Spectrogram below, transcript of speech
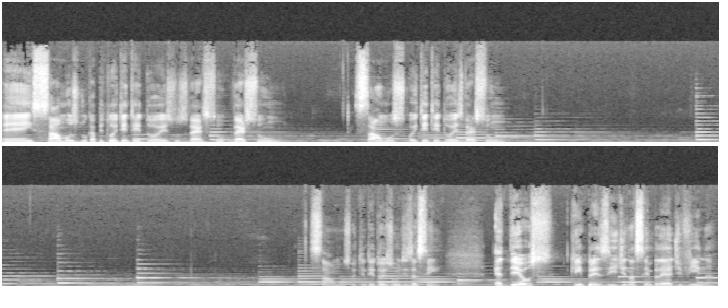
em Salmos no capítulo 82, nos verso, verso 1. Salmos 82, verso 1. Salmos 82, 1 diz assim: É Deus quem preside na Assembleia Divina,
